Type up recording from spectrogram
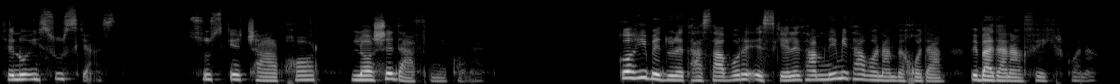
که نوعی سوسک است. سوسک چربخار لاشه دفن می کند. گاهی بدون تصور اسکلت هم نمی‌توانم به خودم به بدنم فکر کنم.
